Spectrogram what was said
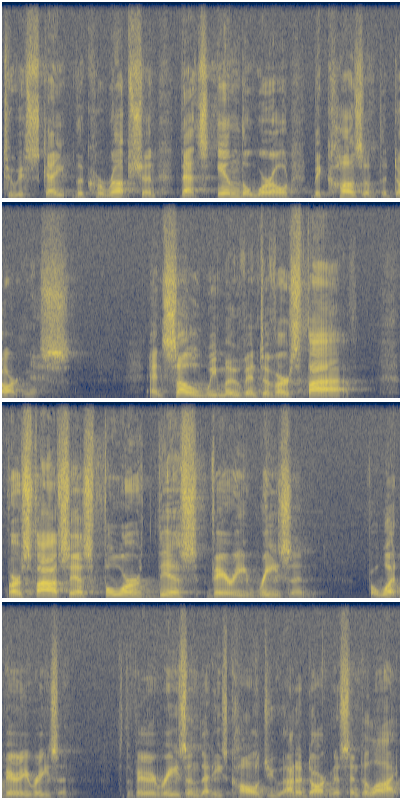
to escape the corruption that's in the world because of the darkness. And so we move into verse 5. Verse 5 says, For this very reason. For what very reason? For the very reason that He's called you out of darkness into light.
